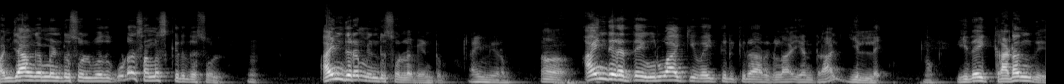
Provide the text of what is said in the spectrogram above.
பஞ்சாங்கம் என்று சொல்வது கூட சமஸ்கிருத சொல். ஐந்திரம் என்று சொல்ல வேண்டும். ஐந்திரம். ஐந்திரத்தை உருவாக்கி வைத்திருக்கிறார்களா என்றால் இல்லை. இதை கடந்து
